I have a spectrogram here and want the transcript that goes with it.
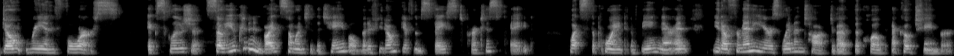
don't reinforce exclusion. So you can invite someone to the table, but if you don't give them space to participate, what's the point of being there? And, you know, for many years, women talked about the quote echo chamber,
